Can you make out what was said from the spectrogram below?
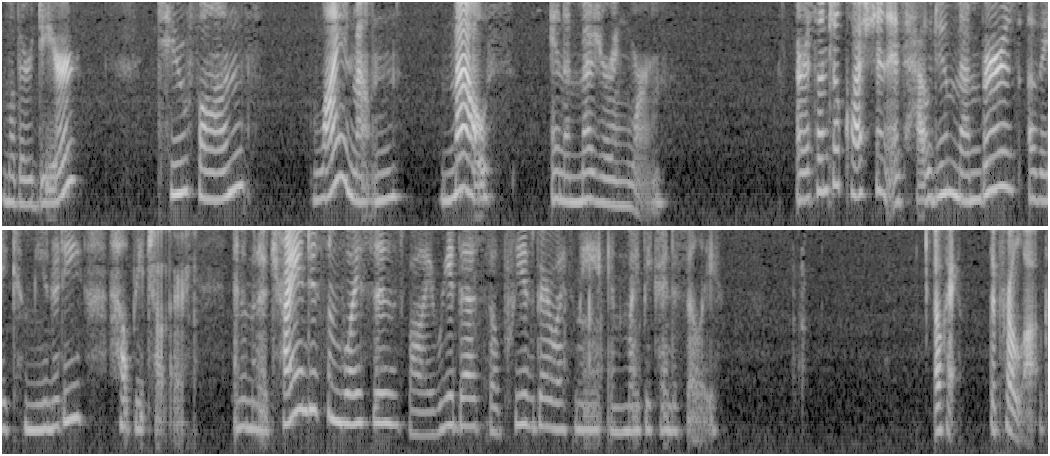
mother deer, two fawns, lion mountain, mouse, and a measuring worm. Our essential question is how do members of a community help each other? And I'm going to try and do some voices while I read this, so please bear with me. It might be kind of silly. Okay, the prologue.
